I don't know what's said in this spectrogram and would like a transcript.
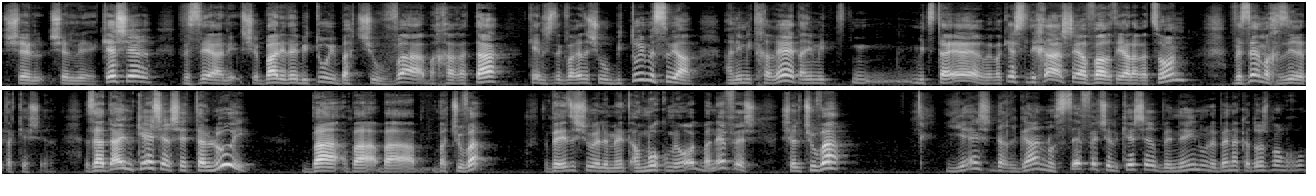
של, של אה, קשר, וזה שבא לידי ביטוי בתשובה, בחרטה, כן, שזה כבר איזשהו ביטוי מסוים. אני מתחרט, אני מת, מצטער, מבקש סליחה שעברתי על הרצון, וזה מחזיר את הקשר. זה עדיין קשר שתלוי ב, ב, ב, בתשובה, באיזשהו אלמנט עמוק מאוד בנפש של תשובה. יש דרגה נוספת של קשר בינינו לבין הקדוש ברוך הוא,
